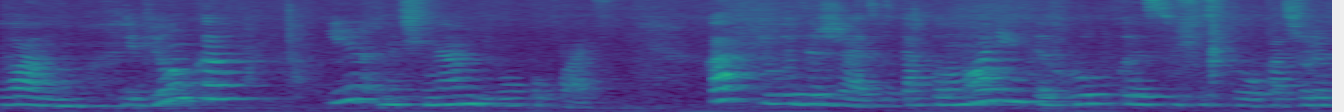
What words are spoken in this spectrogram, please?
ванну ребенка и начинаем его купать. Как его держать? Вот такое маленькое, хрупкое существо, которое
